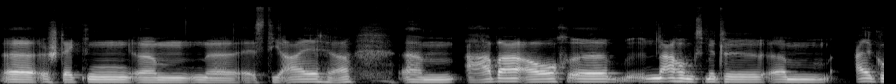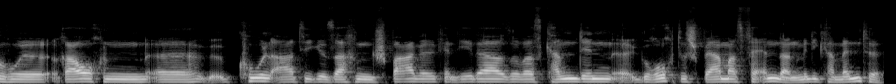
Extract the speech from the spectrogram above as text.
äh, stecken, ähm, eine STI, ja. Ähm, aber auch äh, Nahrungsmittel, ähm, Alkohol, Rauchen, äh, kohlartige Sachen, Spargel kennt jeder, sowas kann den äh, Geruch des Spermas verändern. Medikamente,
